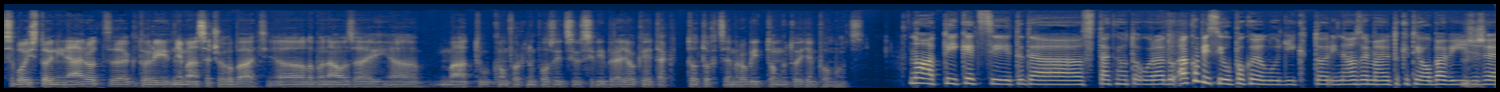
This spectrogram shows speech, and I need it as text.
svojstojný národ, e, ktorý nemá sa čoho báť, e, lebo naozaj má tú komfortnú pozíciu si vybrať, OK, tak toto chcem robiť, tomuto idem pomôcť. No a ty, keď si teda z takéhoto úradu, ako by si upokojil ľudí, ktorí naozaj majú také tie obavy, mm-hmm. že,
